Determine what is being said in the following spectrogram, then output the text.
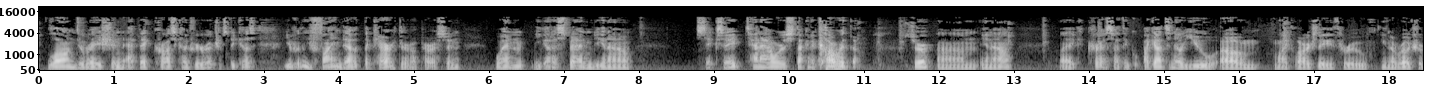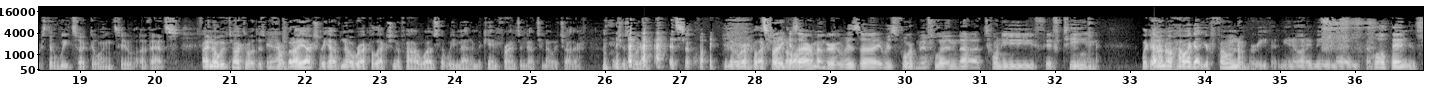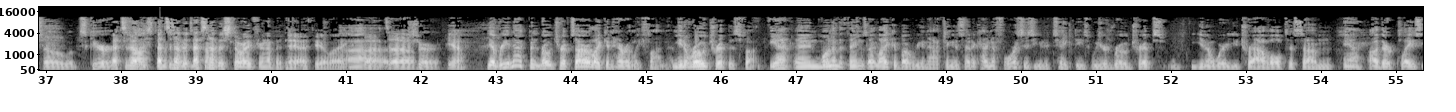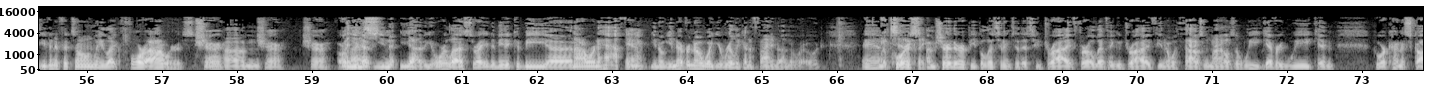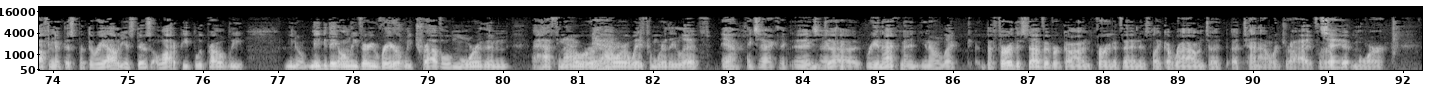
long duration epic cross country road trips because you really find out the character of a person when you got to spend, you know, six, eight, ten hours stuck in a car with them. Sure. Um, you know, like Chris, I think I got to know you, um, like largely through you know road trips that we took going to events. I know we've talked about this before, Yeah. but I actually have no recollection of how it was that we met and became friends and got to know each other, which is weird. it's so funny. No recollection It's funny because. I remember it was uh, it was Fort Mifflin, uh, 2015. Like I don't know how I got your phone number, even. You know what I mean? Uh, the whole thing is so obscure. That's another. That's another. That's another story for another day. I feel like, Uh, but uh, sure. yeah, Yeah, reenactment road trips are like inherently fun. I mean, a road trip is fun. yeah, And one of the things I like about reenacting is that it kind of forces you to take these weird road trips, you know, where you travel to some yeah. other place, even if it's only like four hours. Sure, Um, sure, sure, or and you know, less. you know, yeah, or less, right? I mean, it could be uh, an hour and a half. And Yeah. you, you know, you never know what you're really going to find on the road. And of course, I'm sure there are people listening to this who drive for a living, who drive, you know, a thousand miles a week every week, and who are kind of scoffing at this. But the reality is, there's a lot of people who probably, you know, maybe they only very rarely travel more than a half an hour or an hour away from where they live yeah, exactly, and exactly. uh, reenactment, you know, like the furthest I've ever gone for an event is like around a, a 10 hour drive or Same. a bit more.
